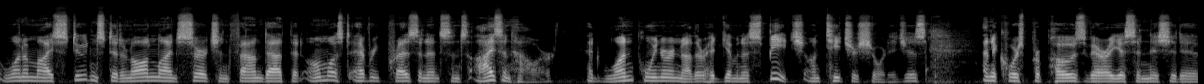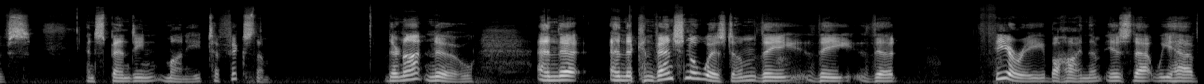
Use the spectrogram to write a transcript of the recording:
One of my students did an online search and found out that almost every president since Eisenhower, at one point or another, had given a speech on teacher shortages and, of course, proposed various initiatives and spending money to fix them. They're not new. And the and the conventional wisdom, the the the theory behind them is that we have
